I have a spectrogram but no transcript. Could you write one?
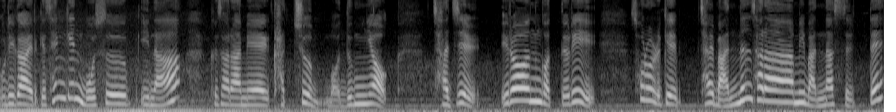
우리가 이렇게 생긴 모습이나 그 사람의 갖춤, 뭐 능력, 자질 이런 것들이 서로 이렇게 잘 맞는 사람이 만났을 때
